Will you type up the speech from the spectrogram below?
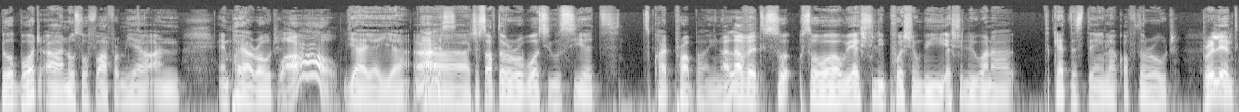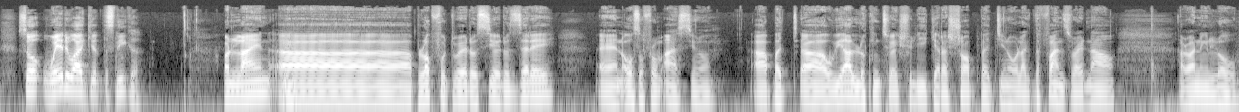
billboard, uh, not so far from here on Empire Road. Wow. Yeah, yeah, yeah. Nice. Uh, just after the robots, you'll see it. It's quite proper, you know. I love it. So, so uh, we actually push and we actually wanna get this thing like off the road. Brilliant. So, where do I get the sneaker? Online, Hmm. uh, blocfootwear.co.za, and also from us, you know. Uh, but uh, we are looking to actually get a shop, but you know, like the funds right now are running low.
